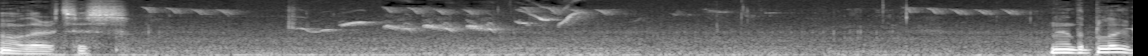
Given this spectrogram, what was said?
Oh, there it is. Now, the blue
